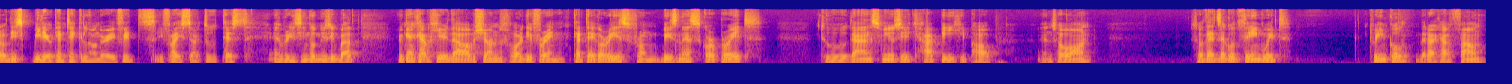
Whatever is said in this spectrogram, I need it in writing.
So this video can take longer if it's if I start to test every single music, but you can have here the option for different categories from business, corporate, to dance, music, happy, hip hop, and so on. So that's a good thing with Twinkle that I have found.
